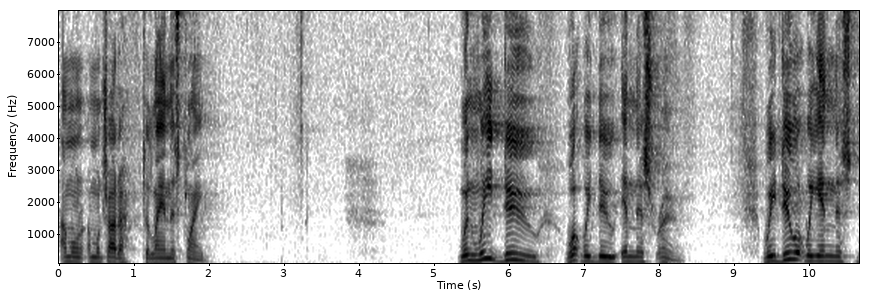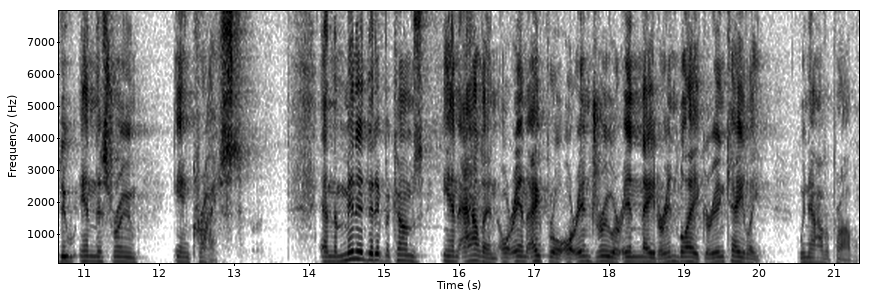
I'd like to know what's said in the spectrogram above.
I'm going I'm to try to, to land this plane. When we do what we do in this room, we do what we in this, do in this room in Christ. And the minute that it becomes in Alan or in April or in Drew or in Nate or in Blake or in Kaylee, we now have a problem.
